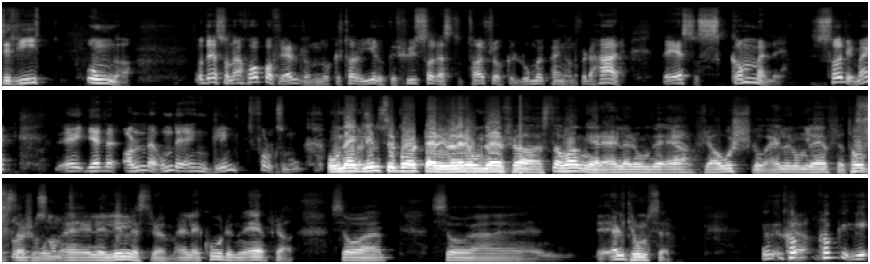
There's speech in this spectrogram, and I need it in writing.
dritunger. Og det er sånn, Jeg håper foreldrene deres tar og gir dere husarrest og tar fra dere lommepengene. For det her det er så skammelig. Sorry, Mac. Det gjelder alle. Om det er en Glimt-folk som Om det er en Glimt-supporter, eller om du er fra Stavanger, eller om du er Ja. fra Oslo, eller om du er fra togstasjonen, eller Lillestrøm, eller hvor du nå er fra, så, så eh, Eller Tromsø. Kan, kan, jeg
